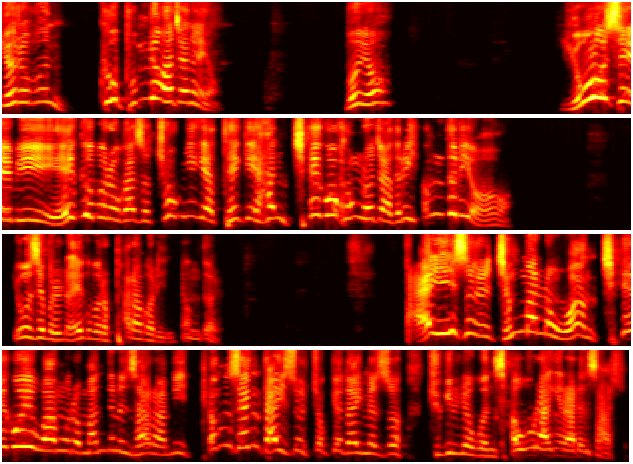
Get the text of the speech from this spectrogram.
여러분 그거 분명하잖아요. 뭐요? 요셉이 애굽으로 가서 총리가 되게 한 최고 공로자들이 형들이요. 요셉을 애굽으로 팔아버린 형들. 다윗을 정말로 왕 최고의 왕으로 만드는 사람이 평생 다윗을 쫓겨다니면서 죽이려고 한 사울왕이라는 사실.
